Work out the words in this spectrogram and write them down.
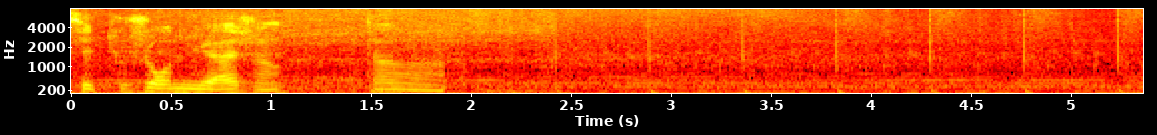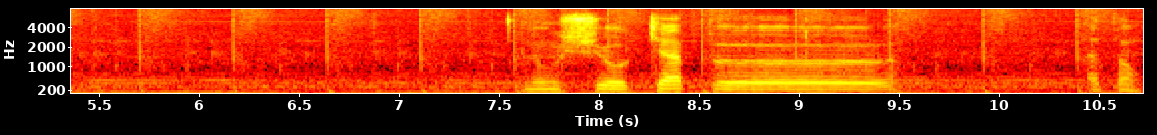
C'est toujours nuage hein. Putain. Donc je suis au cap... euh, Attends.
